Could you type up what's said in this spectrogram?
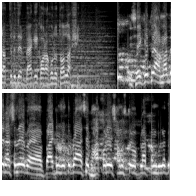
যাত্রীদের ব্যাগে করা হলো তল্লাশি। সেই ক্ষেত্রে আমাদের আসলে পার্টি যতটা আছে, ভাগ করে সমস্ত প্ল্যাটফর্ম গুলোতে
